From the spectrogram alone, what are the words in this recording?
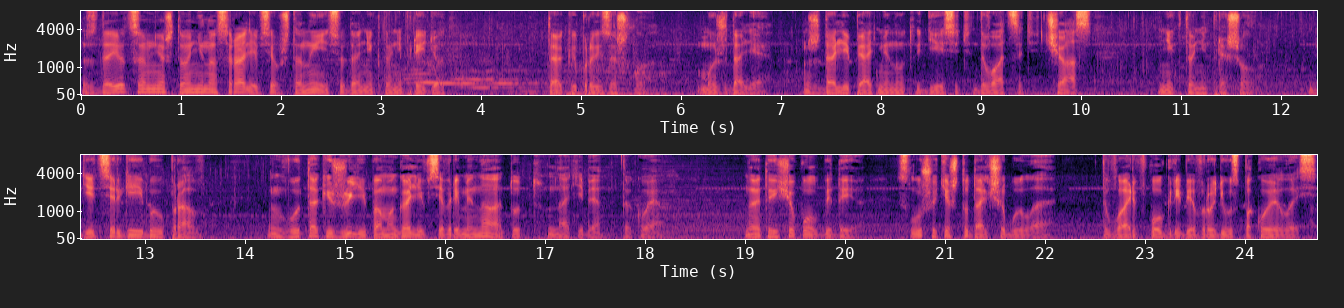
Сдается мне, что они насрали все в штаны и сюда никто не придет. Так и произошло. Мы ждали. Ждали пять минут, десять, двадцать, час. Никто не пришел. Дед Сергей был прав. Вот так и жили и помогали все времена, а тут на тебя такое. Но это еще полбеды. Слушайте, что дальше было. Тварь в погребе вроде успокоилась.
